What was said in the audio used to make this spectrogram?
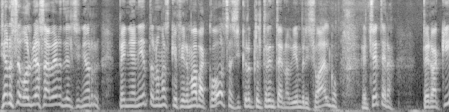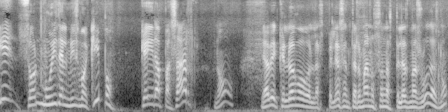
ya no se volvió a saber del señor Peña Nieto, nomás que firmaba cosas y creo que el 30 de noviembre hizo algo, etcétera. Pero aquí son muy del mismo equipo. ¿Qué irá a pasar? ¿No? Ya ve que luego las peleas entre hermanos son las peleas más rudas, ¿no?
